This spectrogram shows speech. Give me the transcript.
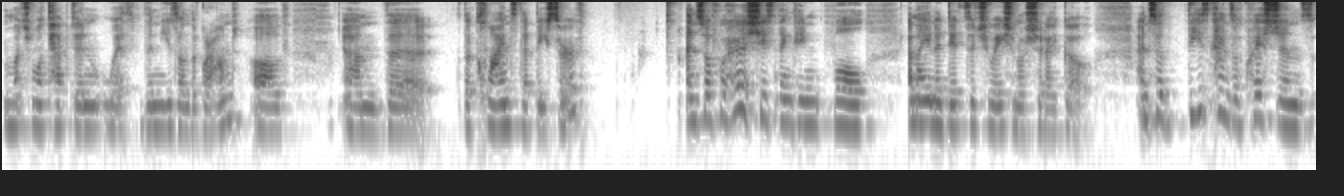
much more tapped in with the needs on the ground of um, the the clients that they serve. And so for her, she's thinking, well, am I in a dead situation or should I go? And so these kinds of questions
